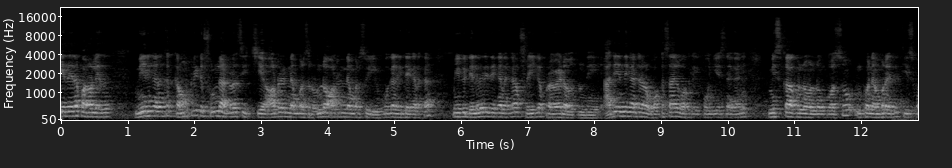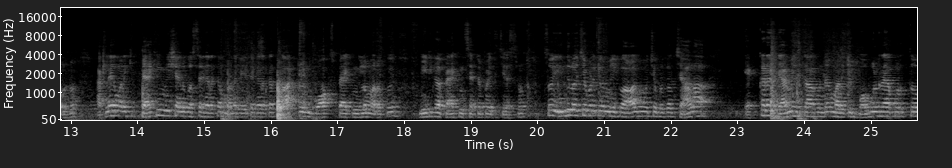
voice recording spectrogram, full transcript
ఏదైనా పర్వాలేదు. మీరు కనుక కంప్లీట్ ఫుల్ అడ్రస్ ఇచ్చి ఆల్రెడీ నెంబర్స్ రెండు ఆల్రెడీ నెంబర్స్ ఇవ్వగలిగితే కనుక మీకు డెలివరీ అయితే కనుక ఫ్రీగా ప్రొవైడ్ అవుతుంది. అదే ఎందుకంటే ఒకసారి ఒకరికి ఫోన్ చేసినా కానీ మిస్ కాకుండా ఉండడం కోసం ఇంకో నెంబర్ అయితే తీసుకుంటున్నాం. అట్లాగే మనకి ప్యాకింగ్ విషయానికి వస్తే కనుక మనకైతే కనుక కార్టూన్ బాక్స్ ప్యాకింగ్లో మనకు నీట్గా ప్యాకింగ్ సెటప్ అయితే చేస్తున్నాం. సో ఇందులో వచ్చేప్పటికి మీకు ఆల్బమ్ వచ్చేప్పటికీ చాలా ఎక్కడ డ్యామేజ్ కాకుండా మనకి బబుల్ ర్యాపర్తో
